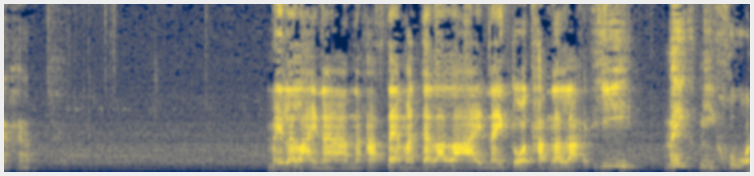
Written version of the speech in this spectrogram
นะครับไม่ละลายน้ำนะครับ แต่มันจะละลายในตัวทำละลายที่ไม่มีขั้ว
